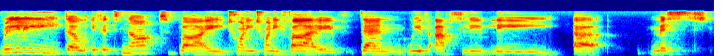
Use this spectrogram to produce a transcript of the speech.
really, though, if it's not by 2025, then we've absolutely uh, missed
